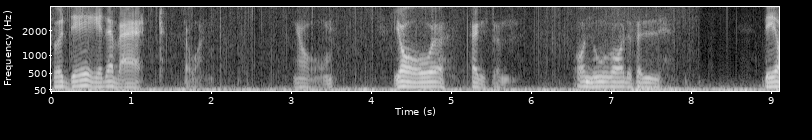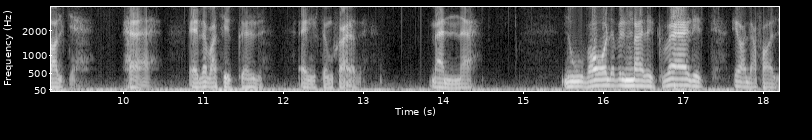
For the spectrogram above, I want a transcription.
För det är det värt, sa han. Ja, ja, Hellström. Och nog var det väl det allt det. Eller vad tycker Engström själv? Men eh, nog var det väl märkvärdigt i alla fall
